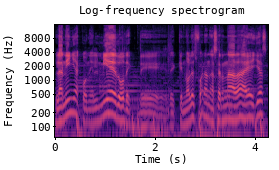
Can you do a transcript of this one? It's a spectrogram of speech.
La niña con el miedo de, que no les fueran a hacer nada a ellas,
